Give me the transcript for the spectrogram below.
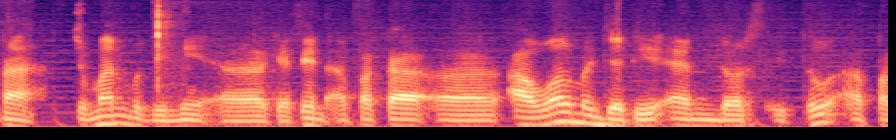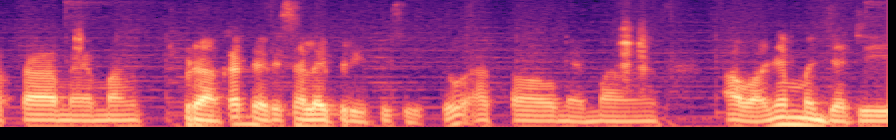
Nah cuman begini uh, Kevin, apakah uh, awal menjadi endorse itu apakah memang berangkat dari selebritis itu atau memang awalnya menjadi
